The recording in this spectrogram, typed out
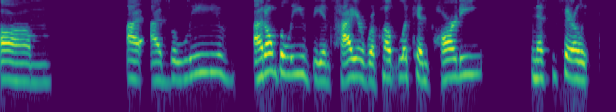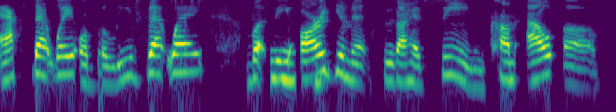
Um, I, I believe, I don't believe the entire Republican Party necessarily acts that way or believes that way, but the Mhm. arguments that I have seen come out of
